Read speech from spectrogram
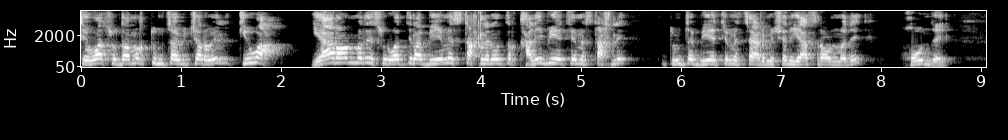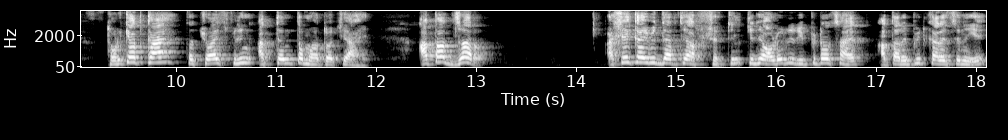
तेव्हासुद्धा मग तुमचा विचार होईल किंवा या राऊंडमध्ये सुरुवातीला बी एम एस टाकल्यानंतर खाली बी एच एम एस टाकले तर तुमचं बी एच एम एसचं ॲडमिशन याच राऊंडमध्ये होऊन जाईल. थोडक्यात काय? तर चॉईस फिलिंग अत्यंत महत्त्वाची आहे. आता जर असे काही विद्यार्थी असू शकतील की जे ऑलरेडी रिपीटर्स आहेत आता रिपीट करायचं नाही आहे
